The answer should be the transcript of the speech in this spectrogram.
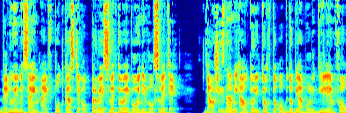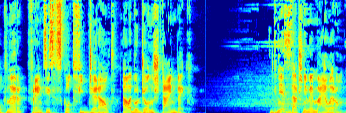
Venujeme sa im aj v podcaste o prvej svetovej vojne vo svete. Ďalší známi autory tohto obdobia boli William Faulkner, Francis Scott Fitzgerald alebo John Steinbeck. Dnes začneme Mylerom.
